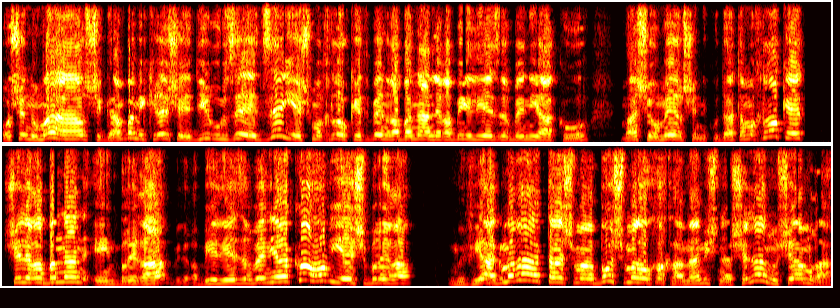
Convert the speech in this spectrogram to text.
או שנאמר שגם במקרה שהדירו זה את זה יש מחלוקת בין רבנן לרבי אליעזר בן יעקב, מה שאומר שנקודת המחלוקת שלרבנן אין ברירה ולרבי אליעזר בן יעקב יש ברירה. ומביאה הגמרא תשמע בו שמע הוכחה מהמשנה שלנו שאמרה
